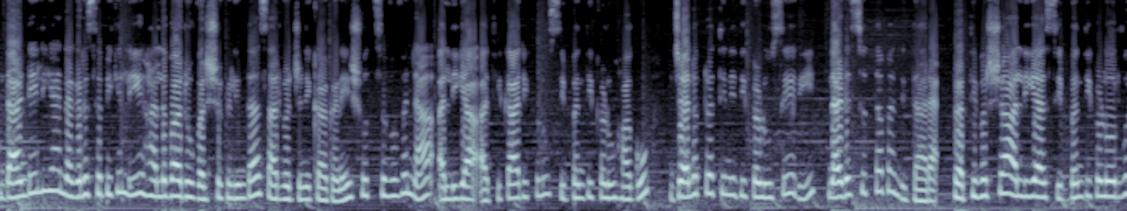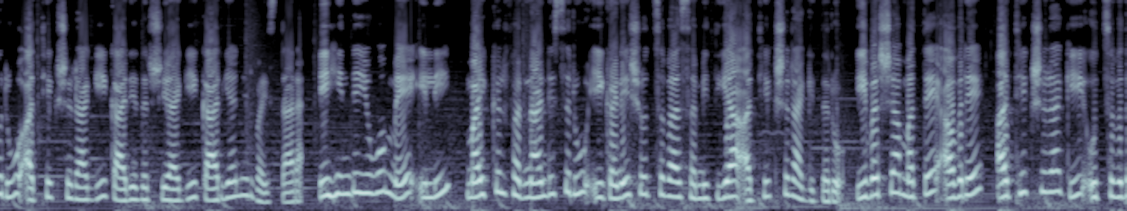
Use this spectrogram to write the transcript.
ದಾಂಡೇಲಿಯ ನಗರಸಭೆಯಲ್ಲಿ ಹಲವಾರು ವರ್ಷಗಳಿಂದ ಸಾರ್ವಜನಿಕ ಗಣೇಶೋತ್ಸವವನ್ನ ಅಲ್ಲಿಯ ಅಧಿಕಾರಿಗಳು, ಸಿಬ್ಬಂದಿಗಳು ಹಾಗೂ ಜನಪ್ರತಿನಿಧಿಗಳು ಸೇರಿ ನಡೆಸುತ್ತಾ ಬಂದಿದ್ದಾರೆ. ಪ್ರತಿ ವರ್ಷ ಅಲ್ಲಿಯ ಸಿಬ್ಬಂದಿಗಳೋರ್ವರು ಅಧ್ಯಕ್ಷರಾಗಿ, ಕಾರ್ಯದರ್ಶಿಯಾಗಿ ಕಾರ್ಯನಿರ್ವಹಿಸುತ್ತಾರೆ ಈ ಹಿಂದೆಯೂ ಒಮ್ಮೆ ಇಲ್ಲಿ ಮೈಕಲ್ ಫರ್ನಾಂಡಿಸರು ಈ ಗಣೇಶೋತ್ಸವ ಸಮಿತಿಯ ಅಧ್ಯಕ್ಷರಾಗಿದ್ದರು. ಈ ವರ್ಷ ಮತ್ತೆ ಅವರೇ ಅಧ್ಯಕ್ಷರಾಗಿ ಉತ್ಸವದ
